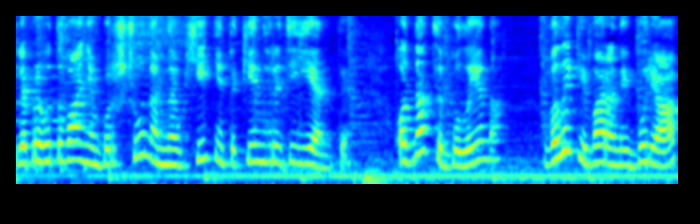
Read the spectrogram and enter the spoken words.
Для приготування борщу нам необхідні такі інгредієнти: одна цибулина, великий варений буряк,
